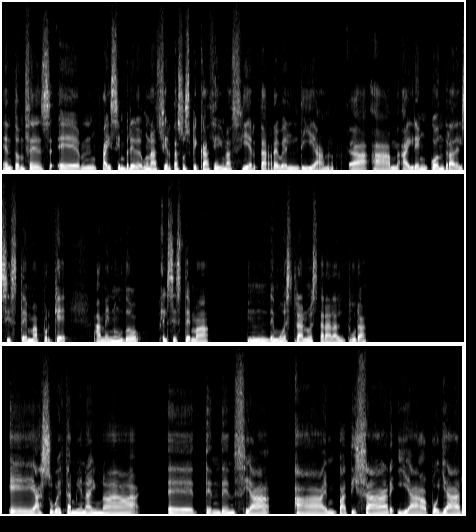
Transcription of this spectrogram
Entonces, em, hay siempre una cierta suspicacia y una cierta rebeldía a, ir en contra del sistema, porque a menudo el sistema mm, demuestra no estar a la altura. Eh, a su vez, también hay una eh, tendencia a empatizar y a apoyar,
